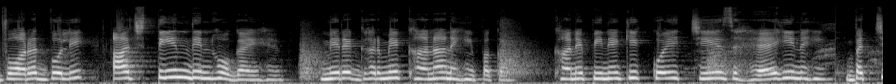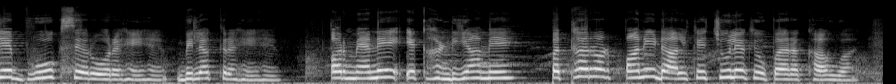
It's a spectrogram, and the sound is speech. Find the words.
वो औरत बोली, आज तीन दिन हो गए हैं। मेरे घर में खाना नहीं पका। खाने पीने की कोई चीज़ है ही नहीं। बच्चे भूख से रो रहे हैं बिलक रहे हैं। और मैंने एक हंडिया में पत्थर और पानी डाल के चूल्हे के ऊपर रखा हुआ है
